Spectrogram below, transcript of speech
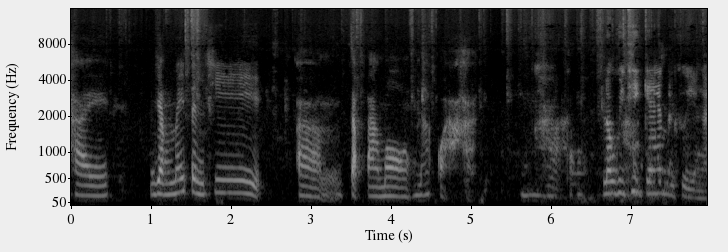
ไทยยังไม่เป็นที่ จับตามองมากกว่าค่ะค่ะแล้ววิธีแก้มันคือยังไง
